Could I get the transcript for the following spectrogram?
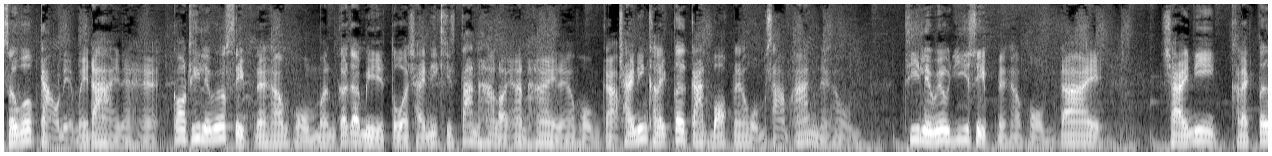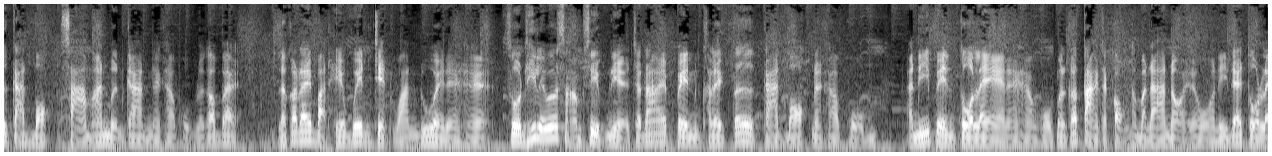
เซิร์ฟเวอร์เก่าเนี่ยไม่ได้นะฮะ ก็ที่เลเวล 10 นะครับผมมันก็จะมีตัว Shiny Crystal 500 อันให้นะครับผมกับ Shining Collector Card Box นะครับผม 3 อันนะครับผมที่เลเวล 20 นะครับผมได้ Shiny Collector Card Box 3 อันเหมือนกันนะครับผมแล้วก็ แล้วก็ได้บัตรเฮเว่น7 วันด้วยนะฮะ ส่วนที่เลเวล 30 เนี่ย จะได้เป็นคาแรคเตอร์การ์ดบ็อกนะครับผม อันนี้เป็นตัวแรนะครับผม มันก็ต่างจากกล่องธรรมดาหน่อยนะผมอันนี้ได้ตัวแร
